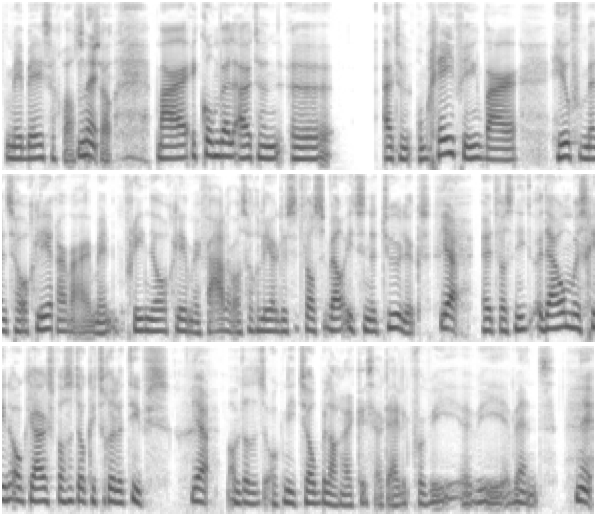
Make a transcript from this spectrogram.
mee bezig was nee. of zo. Maar ik kom wel uit een, uit een omgeving waar heel veel mensen hoogleraar waren. Mijn vrienden hoogleraar, mijn vader was hoogleraar. Dus het was wel iets natuurlijks. Ja. Het was niet, daarom misschien ook juist was het ook iets relatiefs. Ja. Omdat het ook niet zo belangrijk is uiteindelijk voor wie, eh, wie je bent. Nee.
